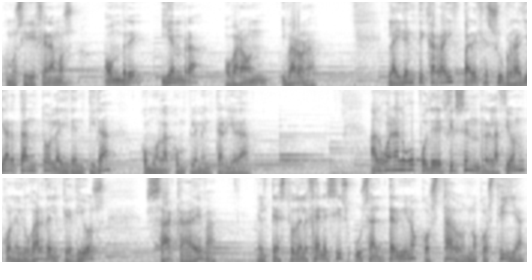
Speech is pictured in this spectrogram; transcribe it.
como si dijéramos hombre y hembra o varón y varona. La idéntica raíz parece subrayar tanto la identidad como la complementariedad. Algo análogo puede decirse en relación con el lugar del que Dios saca a Eva. El texto del Génesis usa el término costado, no costilla,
